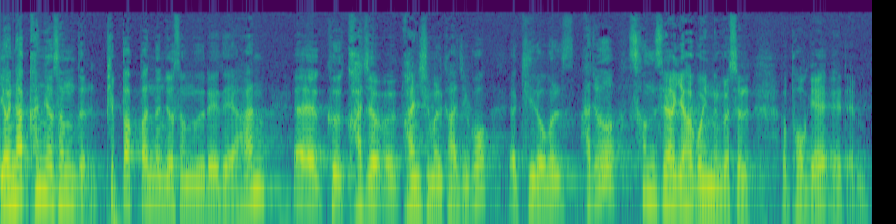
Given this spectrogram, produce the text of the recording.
연약한 여성들, 핍박받는 여성들에 대한 그 관심을 가지고 기록을 아주 섬세하게 하고 있는 것을 보게 됩니다.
